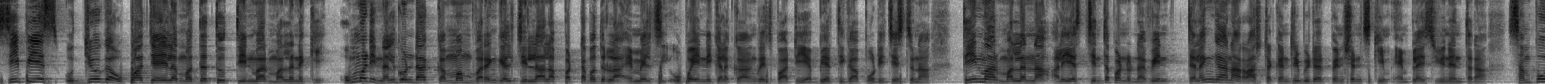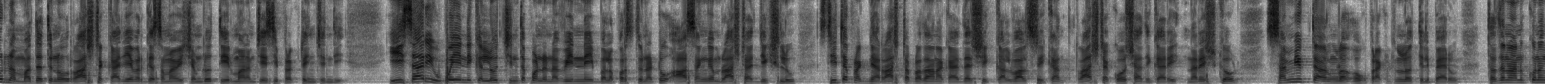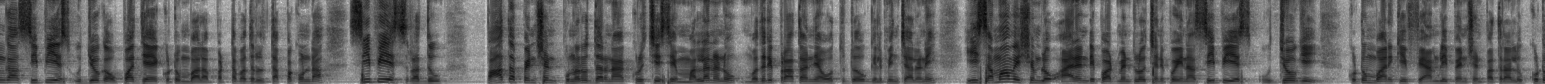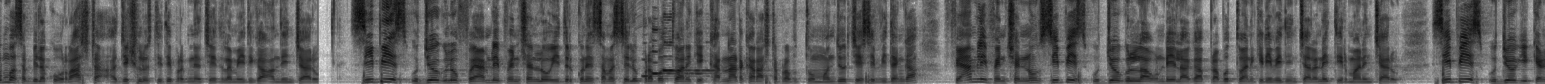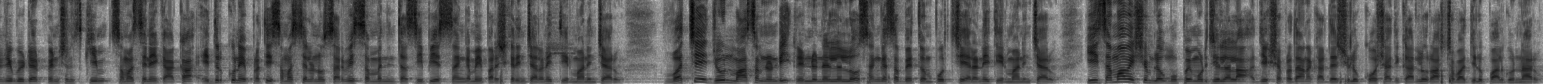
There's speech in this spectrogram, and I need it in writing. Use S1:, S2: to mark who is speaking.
S1: CPS ఉద్యోగ ఉపాధ్యాయుల మద్దతు తీన్మార్ మల్లనకి ఉమ్మడి నల్గొండ ఖమ్మం వరంగల్ జిల్లాల పట్టభద్రుల ఎమ్మెల్సీ ఉప ఎన్నికల కాంగ్రెస్ పార్టీ అభ్యర్థిగా పోటీ చేస్తున్న తీన్మార్ మల్లన్న అలియస్ చింతపండు నవీన్ తెలంగాణ రాష్ట్ర contributory pension scheme employees union తన సంపూర్ణ మద్దతును రాష్ట్ర కార్యవర్గ సమావేశంలో తీర్మానం చేసి ప్రకటించింది. ఈసారి ఉప ఎన్నికల్లో చింతపండు నవీన్ని బలపరుస్తున్నట్టు ఆ సంఘం రాష్ట్ర అధ్యక్షులు స్థితప్రజ్ఞ రాష్ట్ర ప్రధాన కార్యదర్శి కల్వాల్ శ్రీకాంత్ రాష్ట్ర కోశాధికారి నరేష్ గౌడ్ సంయుక్తంలో ఒక ప్రకటనలో తెలిపారు. తదనుగుణంగా సిపిఎస్ ఉద్యోగ ఉపాధ్యాయ కుటుంబాల పట్ట బదులు తప్పకుండా సిపిఎస్ రద్దు పాత పెన్షన్ పునరుద్ధరణ కృషి చేసే మల్లనను మొదటి ప్రాధాన్య ఒత్తుతో గెలిపించాలని ఈ సమావేశంలో ఐరన్ డిపార్ట్మెంట్లో చనిపోయిన సిపిఎస్ ఉద్యోగి కుటుంబానికి ఫ్యామిలీ పెన్షన్ పత్రాలు కుటుంబ సభ్యులకు రాష్ట్ర అధ్యక్షులు స్థితి ప్రజ్ఞ చేతుల మీదుగా అందించారు. సిపిఎస్ ఉద్యోగులు ఫ్యామిలీ పెన్షన్లో ఎదుర్కొనే సమస్యలు ప్రభుత్వానికి కర్ణాటక రాష్ట్ర ప్రభుత్వం మంజూరు చేసే విధంగా ఫ్యామిలీ పెన్షన్ను సిపిఎస్ ఉద్యోగుల్లా ఉండేలాగా ప్రభుత్వానికి నివేదించాలని తీర్మానించారు. సిపిఎస్ ఉద్యోగి కంట్రిబ్యూటర్ పెన్షన్ స్కీమ్ సమస్యనే కాక ఎదుర్కొనే ప్రతి సమస్యలను సర్వీస్ సంబంధిత సిపిఎస్ సంఘమే పరిష్కరించాలని తీర్మానించారు. వచ్చే జూన్ మాసం నుండి రెండు నెలల్లో సంఘ సభ్యత్వం పూర్తి చేయాలని తీర్మానించారు. ఈ సమావేశంలో ముప్పై మూడు జిల్లాల అధ్యక్ష ప్రధాన కార్యదర్శులు కోశాధికారులు రాష్ట్రవాద్యులు పాల్గొన్నారు.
